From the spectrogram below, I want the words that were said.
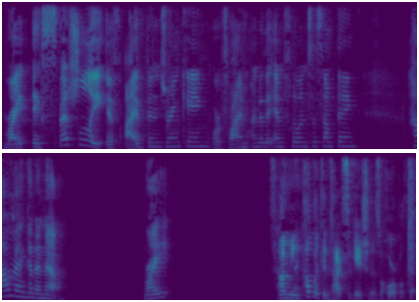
right? Especially if I've been drinking or if I'm under the influence of something, how am I going to know? Right? So, I mean, public intoxication is a horrible thing.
